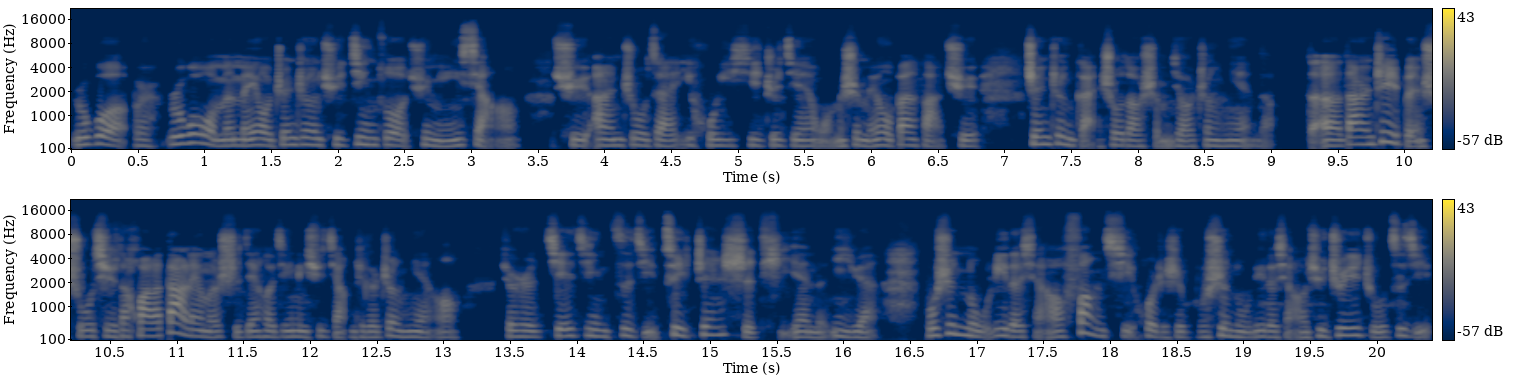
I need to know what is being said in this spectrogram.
如果不是，如果我们没有真正去静坐、去冥想、去安住在一呼一吸之间，我们是没有办法去真正感受到什么叫正念的。呃，当然，这本书其实他花了大量的时间和精力去讲这个正念啊，就是接近自己最真实体验的意愿，不是努力的想要放弃，或者是不是努力的想要去追逐自己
